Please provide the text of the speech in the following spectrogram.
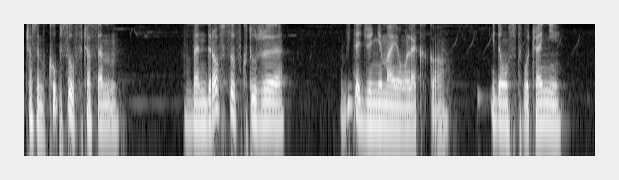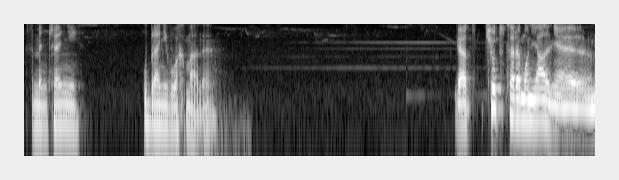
czasem kupców, czasem wędrowców, którzy widać, że nie mają lekko. Idą stłoczeni, zmęczeni, ubrani w łachmany. Ja ciut ceremonialnie e,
